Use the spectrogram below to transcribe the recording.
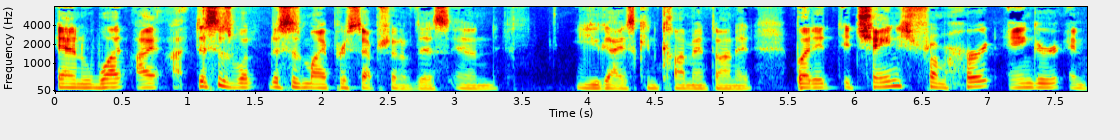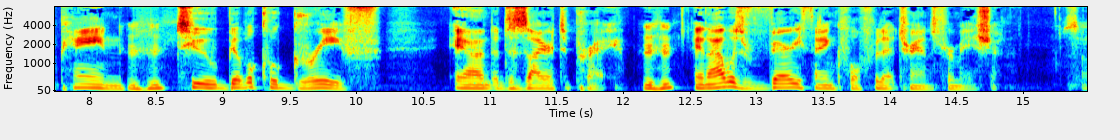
And what I, I this is what this is my perception of this, and you guys can comment on it. But it, it changed from hurt, anger, and pain mm-hmm. to biblical grief and a desire to pray. Mm-hmm. And I was very thankful for that transformation. So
